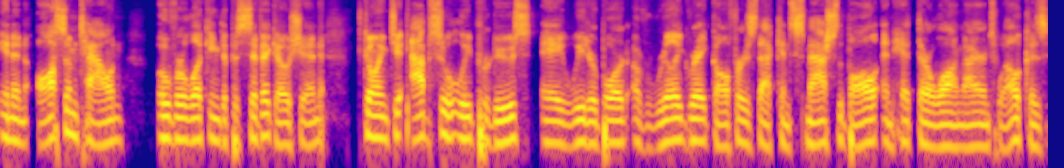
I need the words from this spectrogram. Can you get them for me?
in an awesome town overlooking the Pacific Ocean, going to absolutely produce a leaderboard of really great golfers that can smash the ball and hit their long irons well, because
